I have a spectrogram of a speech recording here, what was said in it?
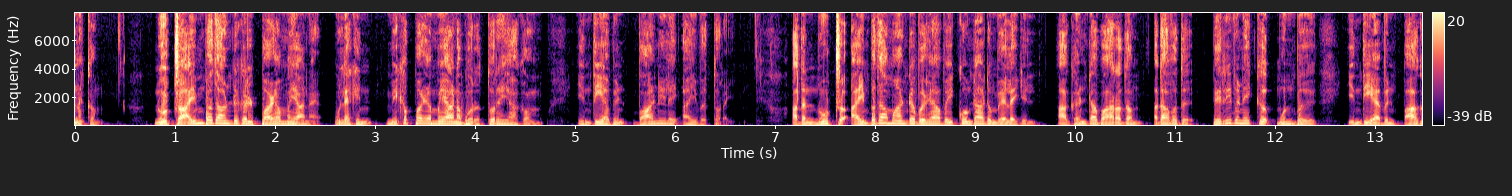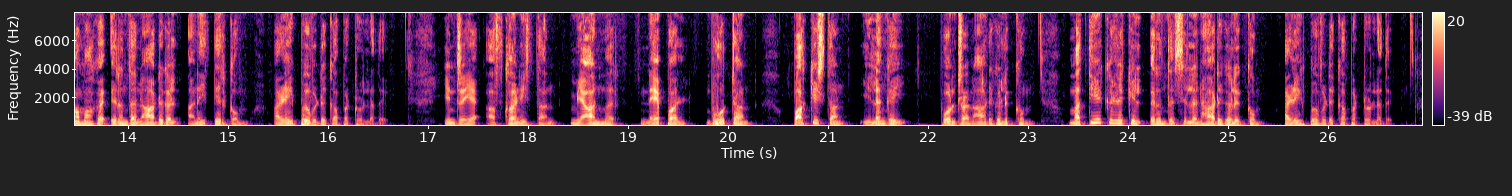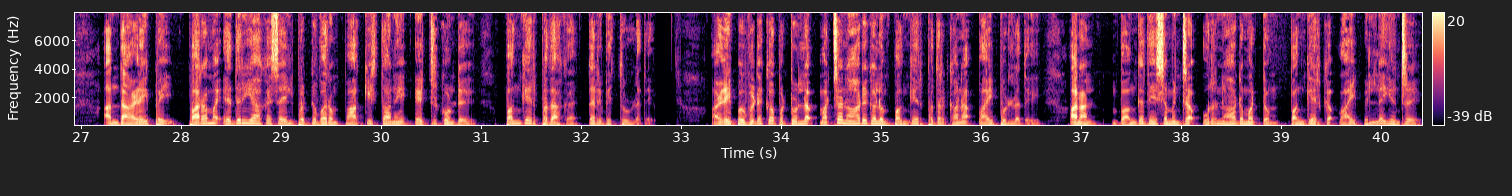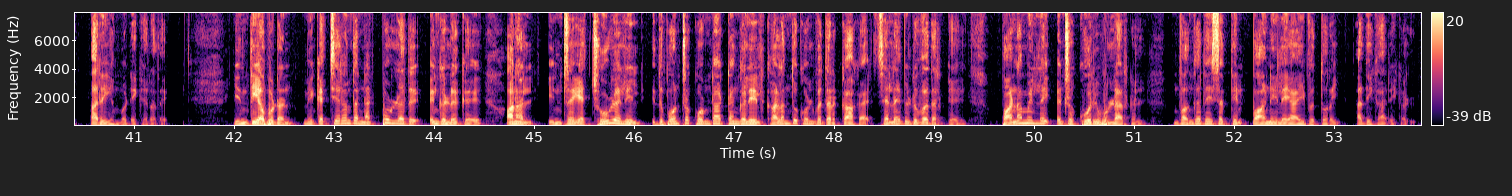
வணக்கம். நூற்று ஐம்பது ஆண்டுகள் பழமையான உலகின் மிக பழமையான ஒரு துறையாகும் இந்தியாவின் வானிலை ஆய்வுத்துறை அதன் நூற்று ஐம்பதாம் ஆண்டு விழாவை கொண்டாடும் வேளையில் அகண்ட பாரதம் அதாவது பிரிவினைக்கு முன்பு இந்தியாவின் பாகமாக இருந்த நாடுகள் அனைத்திற்கும் அழைப்பு விடுக்கப்பட்டுள்ளது. இன்றைய ஆப்கானிஸ்தான் மியான்மர் நேபாள் பூட்டான் பாகிஸ்தான் இலங்கை போன்ற நாடுகளுக்கும் மத்திய கிழக்கில் இருந்து சில நாடுகளுக்கும் அழைப்பு விடுக்கப்பட்டுள்ளது. அந்த அழைப்பை பரம எதிரியாக செயல்பட்டு வரும் பாகிஸ்தானை ஏற்றுக்கொண்டு பங்கேற்பதாக தெரிவித்துள்ளது. அழைப்பு விடுக்கப்பட்டுள்ள மற்ற நாடுகளும் பங்கேற்பதற்கான வாய்ப்புள்ளது. ஆனால் வங்கதேசம் என்ற ஒரு நாடு மட்டும் பங்கேற்க வாய்ப்பில்லை என்று அறிய முடிகிறது. இந்தியாவுடன் மிகச்சிறந்த நட்புள்ளது எங்களுக்கு. ஆனால் இன்றைய சூழலில் இதுபோன்ற கொண்டாட்டங்களில் கலந்து கொள்வதற்காக செலவிடுவதற்கு பணமில்லை என்று கூறியுள்ளார்கள் வங்கதேசத்தின் வானிலை ஆய்வுத்துறை அதிகாரிகள்.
